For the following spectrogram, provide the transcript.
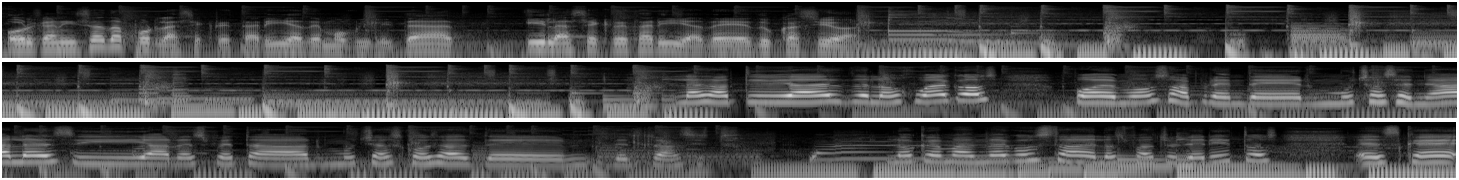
organizada por la Secretaría de Movilidad y la Secretaría de Educación. las actividades de los juegos podemos aprender muchas señales y a respetar muchas cosas del tránsito. Lo que más me gusta de los patrulleritos es que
